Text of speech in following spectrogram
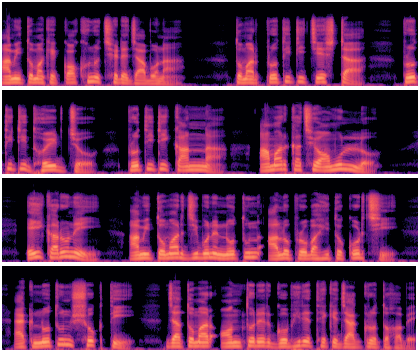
আমি তোমাকে কখনো ছেড়ে যাব না। তোমার প্রতিটি চেষ্টা, প্রতিটি ধৈর্য, প্রতিটি কান্না আমার কাছে অমূল্য। এই কারণেই আমি তোমার জীবনে নতুন আলো প্রবাহিত করছি, এক নতুন শক্তি যা তোমার অন্তরের গভীরে থেকে জাগ্রত হবে।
